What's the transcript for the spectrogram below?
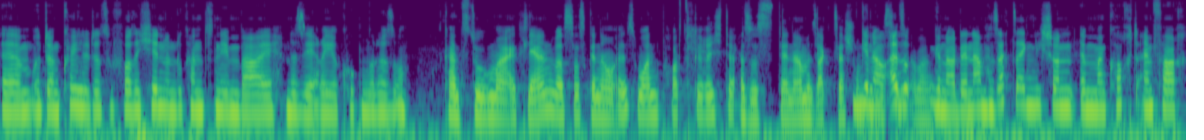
Ähm, und dann köchelt das so vor sich hin und du kannst nebenbei eine Serie gucken oder so. Kannst du mal erklären, was das genau ist? One-Pot-Gerichte? Also es, der Name sagt es ja schon. Genau, bisschen, also genau, der Name sagt es eigentlich schon. äh, Man kocht einfach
